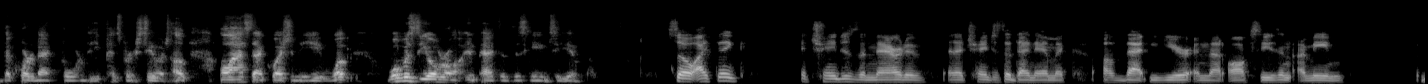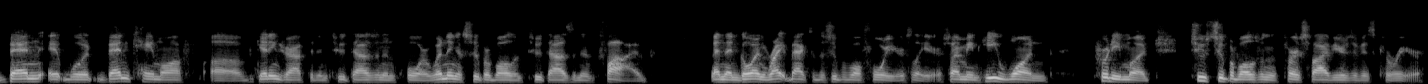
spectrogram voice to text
the quarterback for the Pittsburgh Steelers. I'll, I'll ask that question to you. What what was the overall impact of this game to you? So I think it changes the narrative and it changes the dynamic of that year and that off season. I mean, Ben it would Ben came off of getting drafted in 2004, winning a Super Bowl in 2005, and then going right back to the Super Bowl 4 years later. So I mean, he won pretty much two Super Bowls in the first five years of his career.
